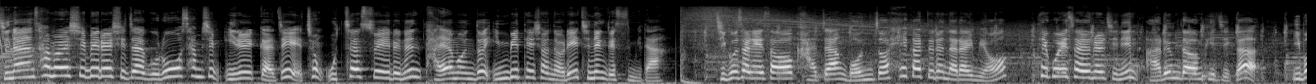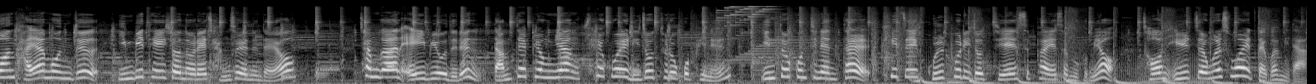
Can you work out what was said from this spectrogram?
지난 3월 11일 시작으로 31일까지 총 5차수에 이르는 다이아몬드 인비테이셔널이 진행됐습니다. 지구상에서 가장 먼저 해가 뜨는 나라이며 태고의 사연을 지닌 아름다운 피지가 이번 다이아몬드 인비테이셔널의 장소였는데요. 참가한 ABO들은 남태평양 최고의 리조트로 꼽히는 인터콘티넨탈 피지 골프 리조트의 스파에서 묵으며 전 일정을 소화했다고 합니다.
